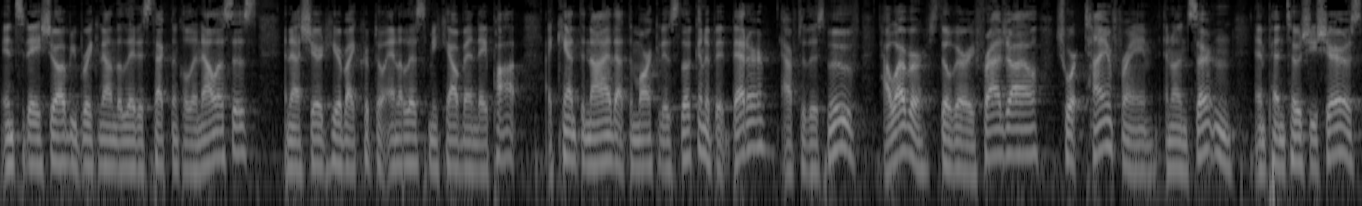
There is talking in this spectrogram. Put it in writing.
In today's show, I'll be breaking down the latest technical analysis and as shared here by crypto analyst Michael van de Poppe, I can't deny that the market is looking a bit better after this move. However, still very fragile, short time frame and uncertain and Pentoshi shares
